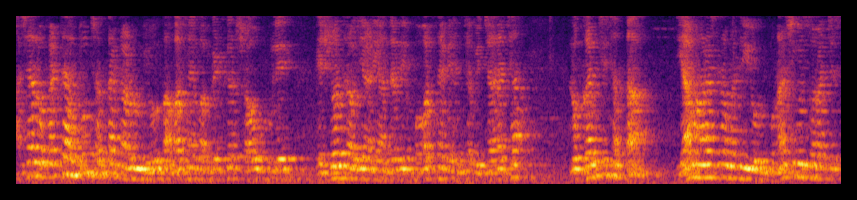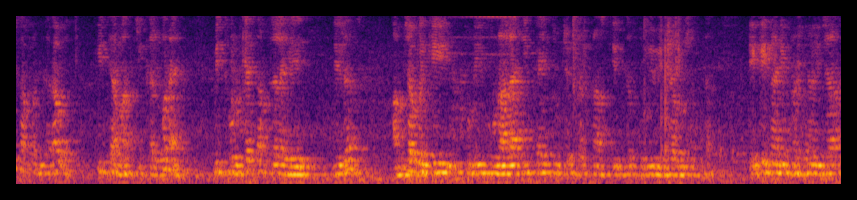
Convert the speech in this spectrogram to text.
अशा लोकांच्या हातून सत्ता काढून घेऊन बाबासाहेब आंबेडकर शाहू फुले यशवंतरावजी आणि आदरणीय पवारसाहेब यांच्या विचाराच्या लोकांची सत्ता या महाराष्ट्रामध्ये येऊन पुन्हा शिवस्वराज्य स्थापन करावं ही त्यामागची कल्पना आहे. मी थोडक्यात आपल्याला हे दिलं. आमच्यापैकी कुणी कुणालाही काही तुमचे प्रश्न असतील तर तुम्ही विचारू शकता. एकेकाने प्रश्न विचारा.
